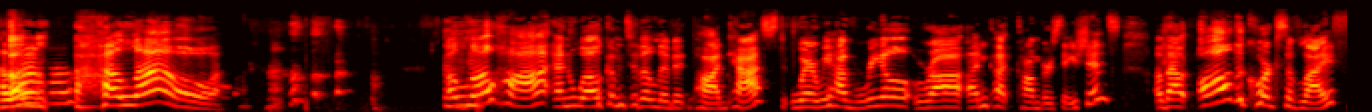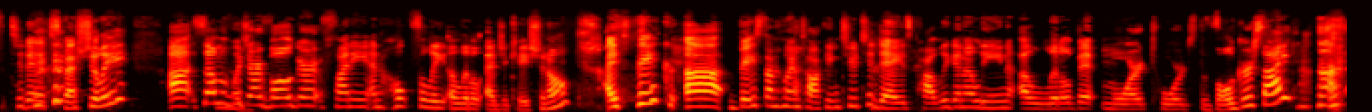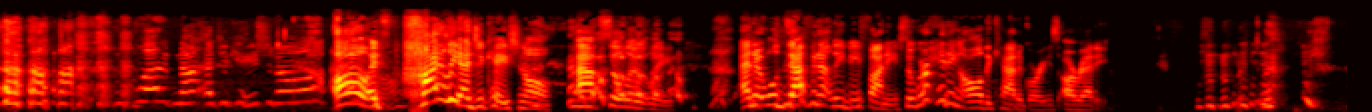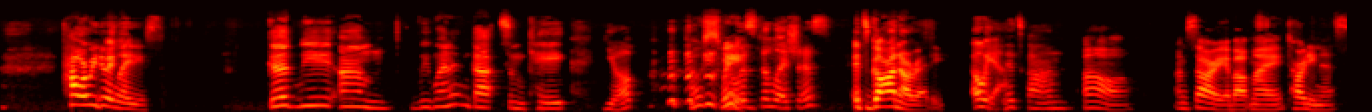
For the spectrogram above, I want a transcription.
Hello. Um, hello. Aloha and welcome to the Live It podcast, where we have real, raw, uncut conversations about all the quirks of life, today especially. Uh, some of which are vulgar, funny, and hopefully a little educational. I think, uh, based on who I'm talking to today, it's probably going to lean a little bit more towards the vulgar side. what? Not educational? Oh, it's highly educational. Absolutely. and it will definitely be funny. So we're hitting all the categories already. How are we doing, ladies? Good. We um we went and got some cake. Yup. Oh, sweet. It was delicious. It's gone already. Oh yeah. It's gone. Oh, I'm sorry about my tardiness.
